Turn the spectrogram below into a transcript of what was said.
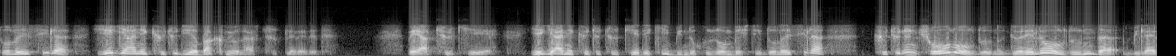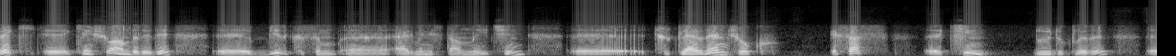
dolayısıyla yegane kötü diye bakmıyorlar Türklere dedi. Veya Türkiye'ye. Yegane kötü Türkiye'deki 1915 değil. Dolayısıyla kötünün çoğul olduğunu, göreli olduğunu da bilerek e, şu anda dedi e, bir kısım e, Ermenistanlı için e, Türklerden çok esas e, kin duydukları e,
